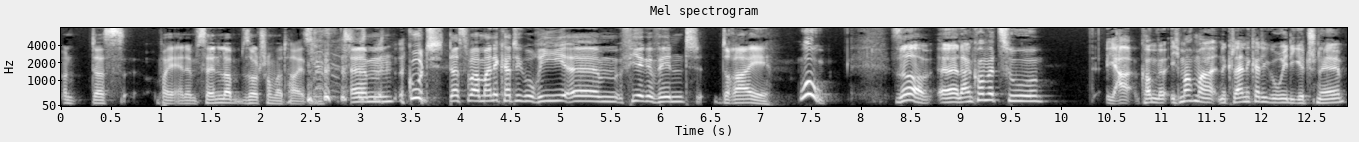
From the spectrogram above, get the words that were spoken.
und das bei Adam Sandler soll schon was heißen. ähm, gut, das war meine Kategorie. Ähm, vier gewinnt, drei. Woo. So, äh, dann kommen wir zu, ja, kommen wir, ich mach mal eine kleine Kategorie, die geht schnell.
